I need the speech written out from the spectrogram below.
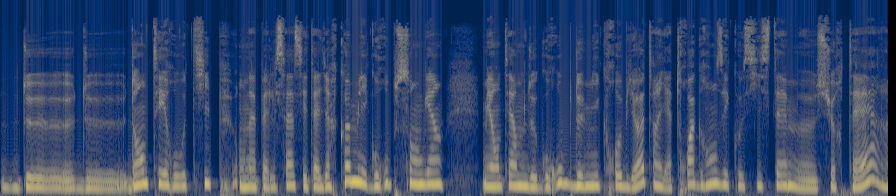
de de- d'entérotypes, on appelle ça, c'est-à-dire comme les groupes sanguins, mais en termes de groupes de microbiote. hein, il y a trois grands écosystèmes euh, sur Terre.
